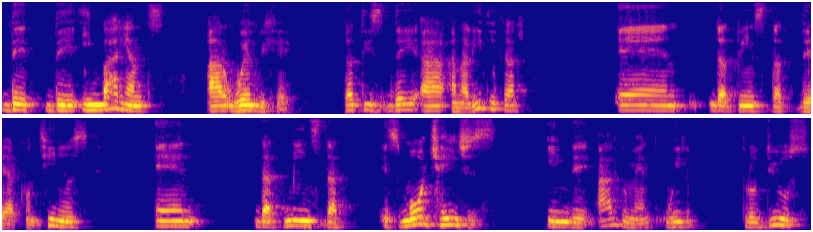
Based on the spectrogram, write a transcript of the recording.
the the invariants are well behaved. That is, they are analytical, and that means that they are continuous, and that means that small changes in the argument will produce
